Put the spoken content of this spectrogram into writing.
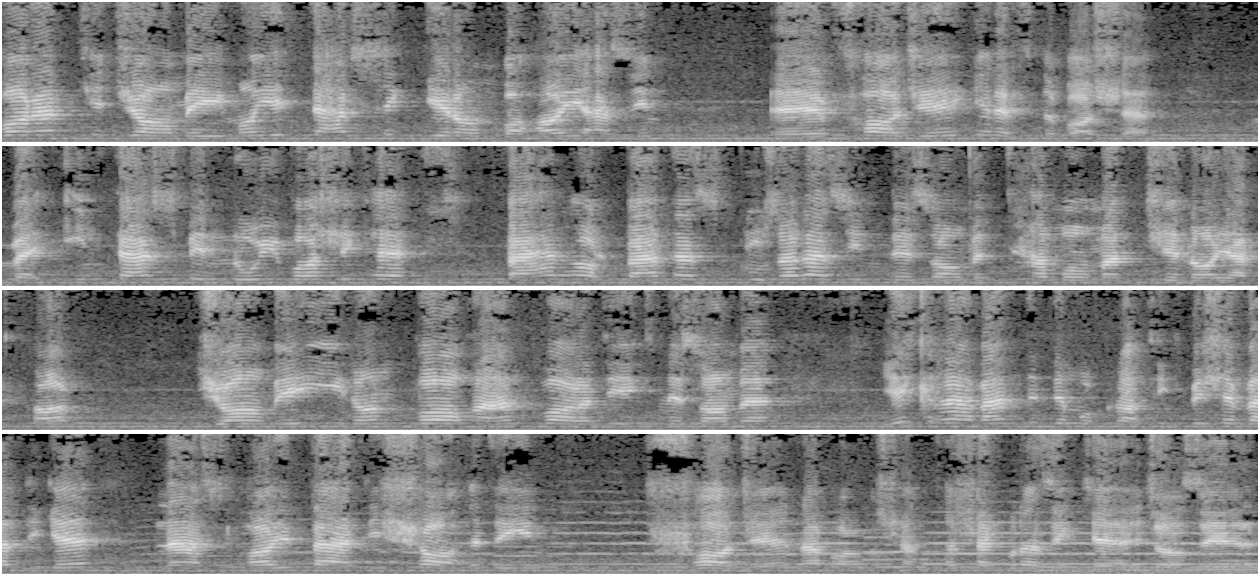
امیدوارم که جامعه ما یک درس گرانبهایی از این فاجعه گرفته باشه و این درس به نوعی باشه که به هر حال بعد از گذر از این نظام تماما جنایتکار جامعه ایران واقعا وارد یک نظام یک روند دموکراتیک بشه و دیگه نسل های بعدی شاهد این فاجعه نباشند. تشکر از اینکه اجازه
